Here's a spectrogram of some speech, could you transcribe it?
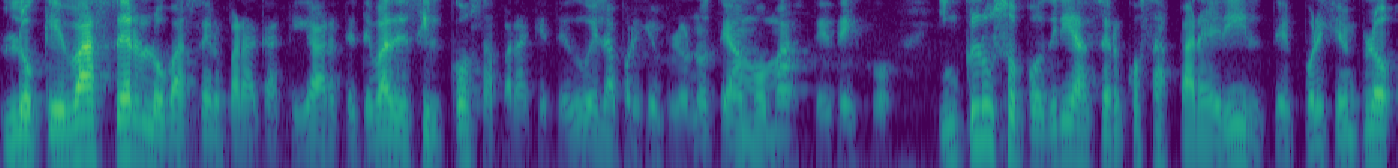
lo que va a hacer lo va a hacer para castigarte, te va a decir cosas para que te duela, por ejemplo, no te amo más, te dejo. Incluso podría hacer cosas para herirte, por ejemplo,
